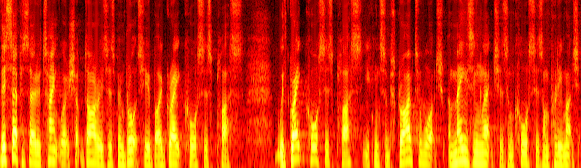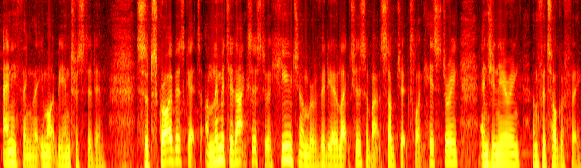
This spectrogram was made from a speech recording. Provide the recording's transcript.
This episode of Tank Workshop Diaries has been brought to you by Great Courses Plus. With Great Courses Plus, you can subscribe to watch amazing lectures and courses on pretty much anything that you might be interested in. Subscribers get unlimited access to a huge number of video lectures about subjects like history, engineering and photography.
